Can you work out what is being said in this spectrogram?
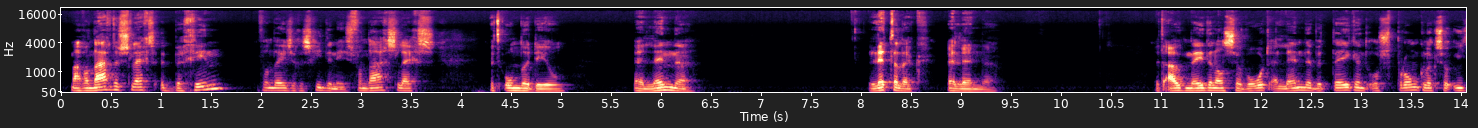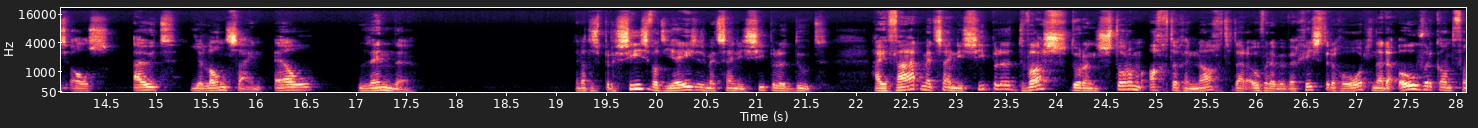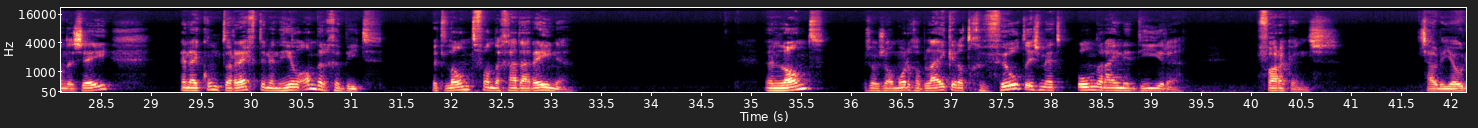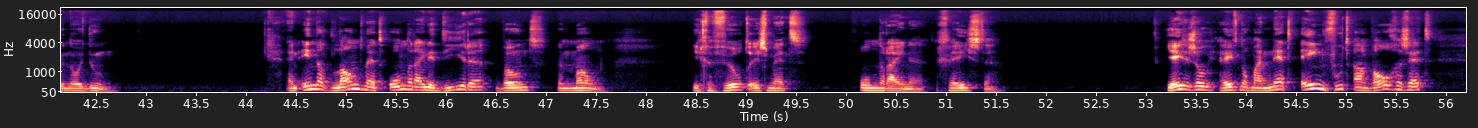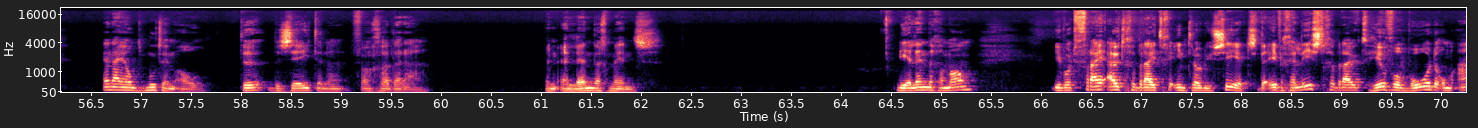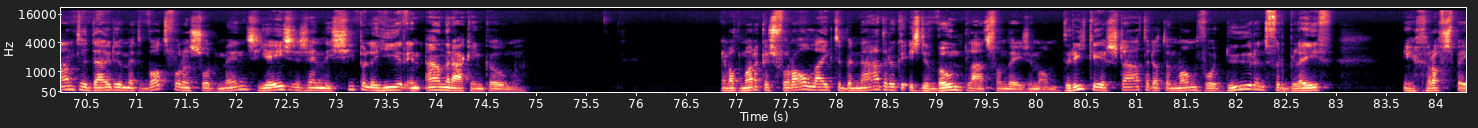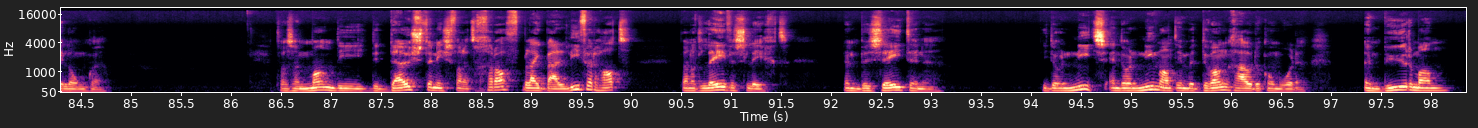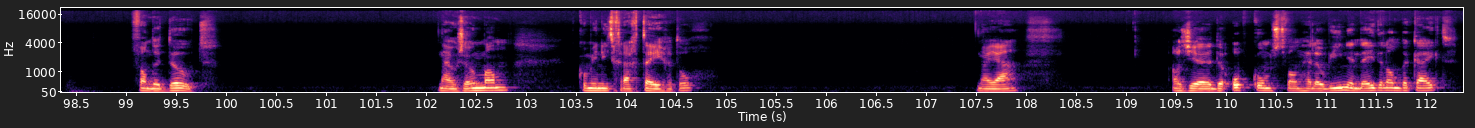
Maar vandaag dus slechts het begin van deze geschiedenis. Vandaag slechts het onderdeel ellende. Letterlijk ellende. Het oud-Nederlandse woord ellende betekent oorspronkelijk zoiets als uit je land zijn, el-lende. En dat is precies wat Jezus met zijn discipelen doet. Hij vaart met zijn discipelen dwars door een stormachtige nacht, daarover hebben we gisteren gehoord, naar de overkant van de zee. En hij komt terecht in een heel ander gebied, het land van de Gadarenen. Een land, zo zal morgen blijken, dat gevuld is met onreine dieren varkens. Dat zouden Joden nooit doen. En in dat land met onreine dieren woont een man die gevuld is met onreine geesten. Jezus heeft nog maar net één voet aan wal gezet en hij ontmoet hem al, de bezetene van Gadara. Een ellendig mens. Die ellendige man die wordt vrij uitgebreid geïntroduceerd. De evangelist gebruikt heel veel woorden om aan te duiden met wat voor een soort mens Jezus en discipelen hier in aanraking komen. En wat Marcus vooral lijkt te benadrukken is de woonplaats van deze man. Drie keer staat er dat de man voortdurend verbleef in grafspelonken. Het was een man die de duisternis van het graf blijkbaar liever had dan het levenslicht. Een bezetene, die door niets en door niemand in bedwang gehouden kon worden. Een buurman van de dood. Nou, zo'n man kom je niet graag tegen, toch? Nou ja, als je de opkomst van Halloween in Nederland bekijkt,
